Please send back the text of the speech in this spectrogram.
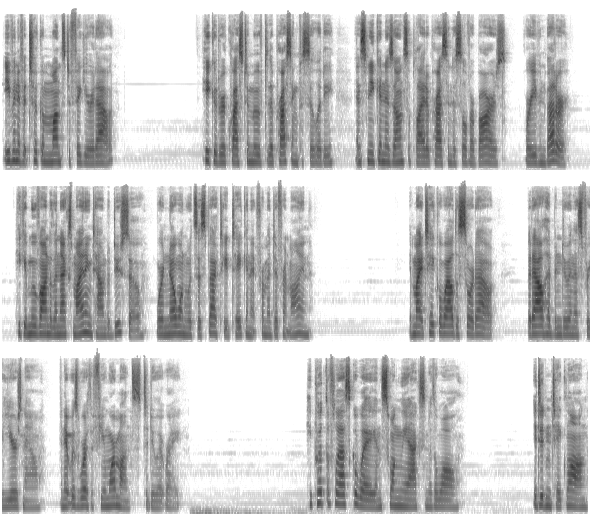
even if it took him months to figure it out. He could request to move to the pressing facility and sneak in his own supply to press into silver bars, or even better, he could move on to the next mining town to do so, where no one would suspect he'd taken it from a different mine. It might take a while to sort out, but Al had been doing this for years now, and it was worth a few more months to do it right. He put the flask away and swung the axe into the wall. It didn't take long.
